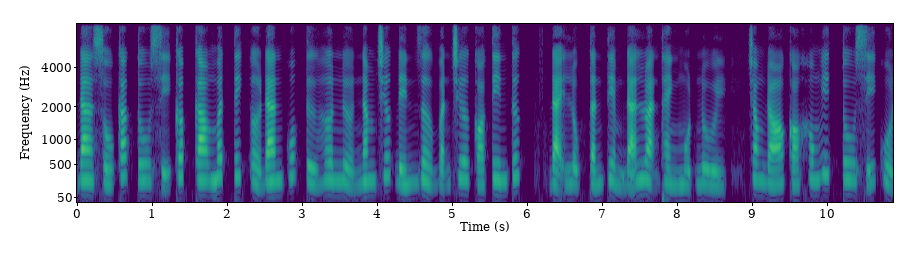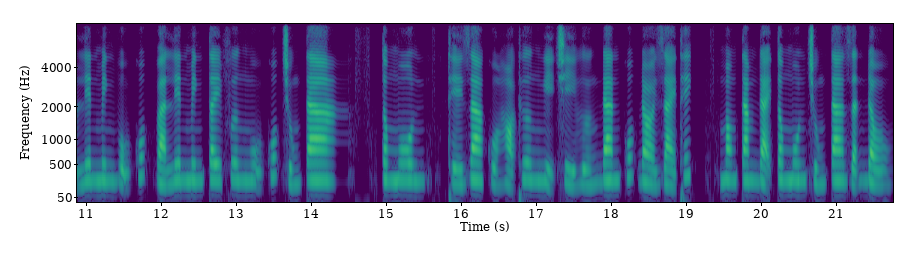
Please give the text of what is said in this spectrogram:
Đa số các tu sĩ cấp cao mất tích ở Đan Quốc từ hơn nửa năm trước đến giờ vẫn chưa có tin tức. Đại lục tấn tiềm đã loạn thành một nùi. Trong đó có không ít tu sĩ của Liên minh Vũ Quốc và Liên minh Tây Phương Ngũ Quốc chúng ta. Tông môn, thế gia của họ thương nghị chỉ hướng Đan Quốc đòi giải thích. Mong tam đại tông môn chúng ta dẫn đầu.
